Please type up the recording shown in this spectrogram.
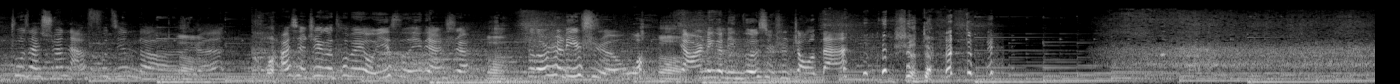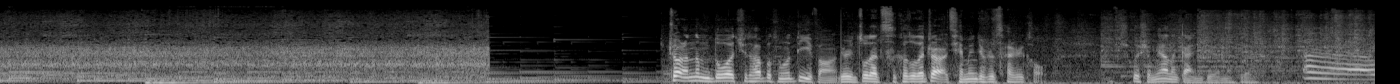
住在宣南附近的人，而且这个特别有意思的一点是，嗯，这都是历史人物。嗯。然而那个林则徐是赵丹。是，对。对。转了那么多，去它不同的地方，比如你坐在此刻坐在这儿，前面就是菜市口，会什么样的感觉呢？呃，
